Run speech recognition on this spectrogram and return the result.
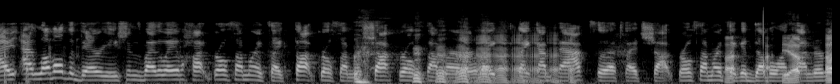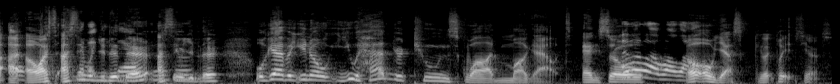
I, I love all the variations, by the way, of Hot Girl Summer. It's like Thought Girl Summer, Shot Girl Summer. Like, like I'm back, so that's why it's Shot Girl Summer. It's uh, like a double Uh, Yeah. entendre. I, right I, there. oh, I, see- I see what you did there. I see what you mm-hmm. did there. Well, Gabby, you know, you have your Tune Squad mug out, and so. Oh, whoa, whoa, whoa, whoa. Oh, oh, yes, please, yes.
